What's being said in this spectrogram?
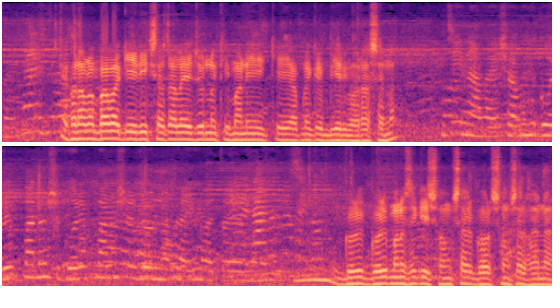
ভাই। এখন আপনার বাবা গিয়ে রিক্সা চালায় এই জন্য কি মানে কে আপনাকে বিয়ের ঘর আসে না? জি না ভাই সবাই গরিব মানুষ গরিব মানুষের জন্য ভাই হয়তো গরিব গরিব মানুষের কি সংসার ঘর সংসার হয় না?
